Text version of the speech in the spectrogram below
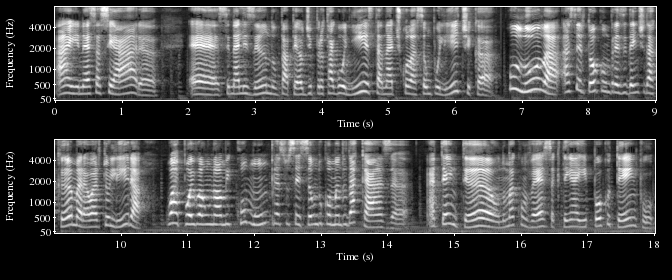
Aí nessa seara é, sinalizando um papel de protagonista na articulação política, o Lula acertou com o presidente da Câmara, o Arthur Lira, o apoio a um nome comum para a sucessão do comando da casa. Até então, numa conversa que tem aí pouco tempo,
